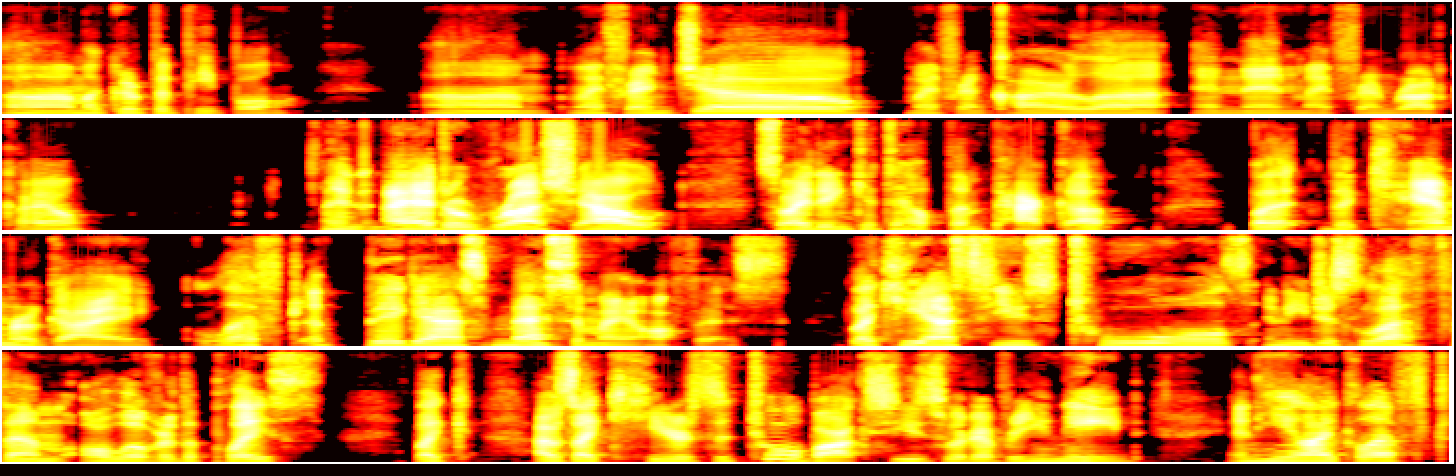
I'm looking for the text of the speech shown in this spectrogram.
um a group of people. Um, my friend Joe, my friend Carla, and then my friend Rod Kyle. And I had to rush out, so I didn't get to help them pack up. But the camera guy left a big ass mess in my office. Like he has to use tools, and he just left them all over the place. Like I was like, "Here's the toolbox. Use whatever you need," and he like left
